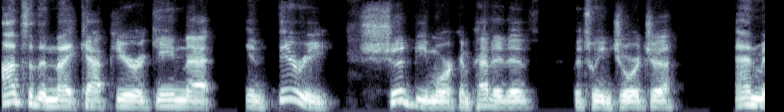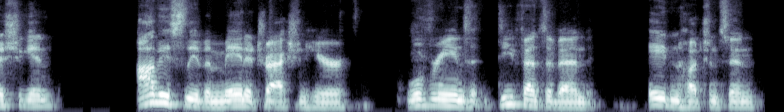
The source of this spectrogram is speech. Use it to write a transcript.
onto the nightcap here, a game that in theory should be more competitive between Georgia and Michigan. Obviously, the main attraction here Wolverines defensive end, Aidan Hutchinson,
